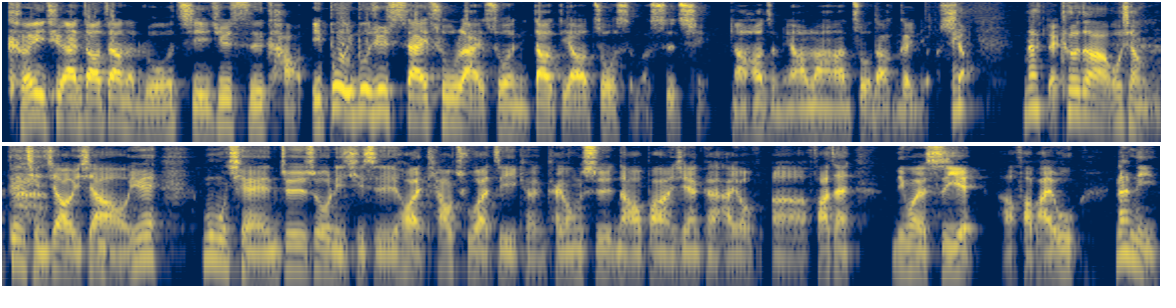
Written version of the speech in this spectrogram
可以去按照这样的逻辑去思考，一步一步去筛出来说，你到底要做什么事情，然后怎么样让它做到更有效。嗯、那科大，我想更请教一下哦，嗯、因为目前就是说你其实后来挑出来自己可能开公司，然后包含现在可能还有呃发展另外的事业啊，法拍屋，那你。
